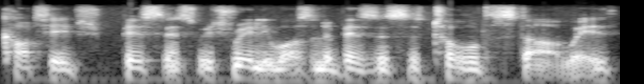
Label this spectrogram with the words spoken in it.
cottage business, which really wasn't a business at all to start with,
